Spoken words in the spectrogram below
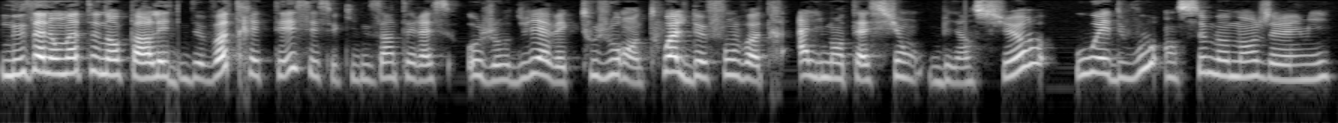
Nous allons maintenant parler de votre été, c'est ce qui nous intéresse aujourd'hui, avec toujours en toile de fond votre alimentation, bien sûr. Où êtes-vous en ce moment, Jérémy?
